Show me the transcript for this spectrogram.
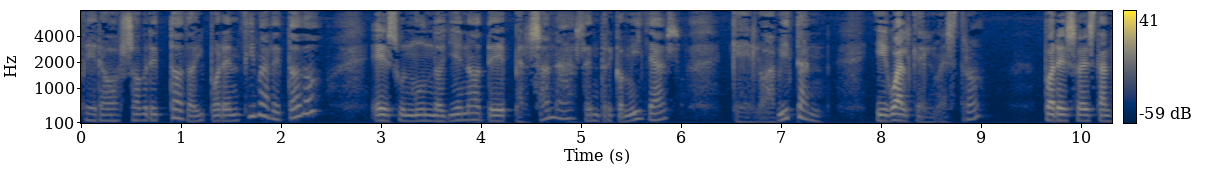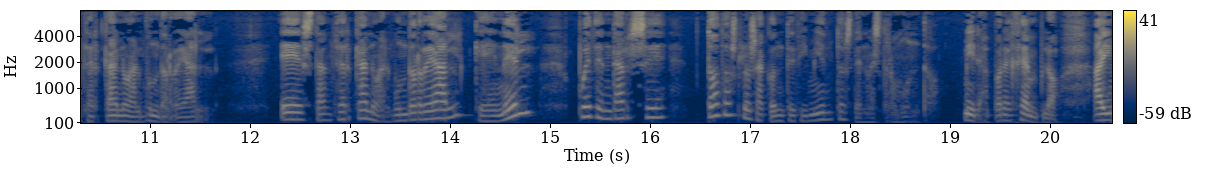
pero sobre todo y por encima de todo es un mundo lleno de personas, entre comillas, que lo habitan, igual que el nuestro. Por eso es tan cercano al mundo real. Es tan cercano al mundo real que en él pueden darse todos los acontecimientos de nuestro mundo. Mira, por ejemplo, hay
